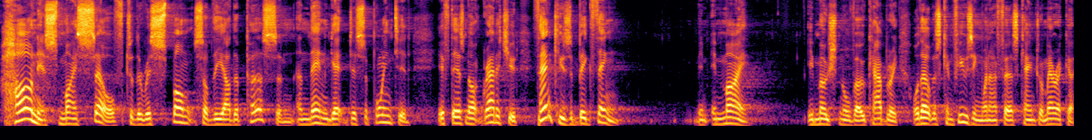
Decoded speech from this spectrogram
harness myself to the response of the other person and then get disappointed if there's not gratitude. Thank you is a big thing in, in my emotional vocabulary, although it was confusing when I first came to America.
